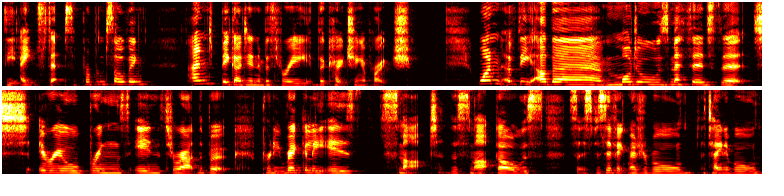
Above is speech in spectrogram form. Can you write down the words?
The Eight Steps of Problem Solving. And big idea number three, The Coaching Approach. One of the other models, methods that Irial brings in throughout the book pretty regularly is SMART, the SMART goals. So specific, measurable, attainable,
